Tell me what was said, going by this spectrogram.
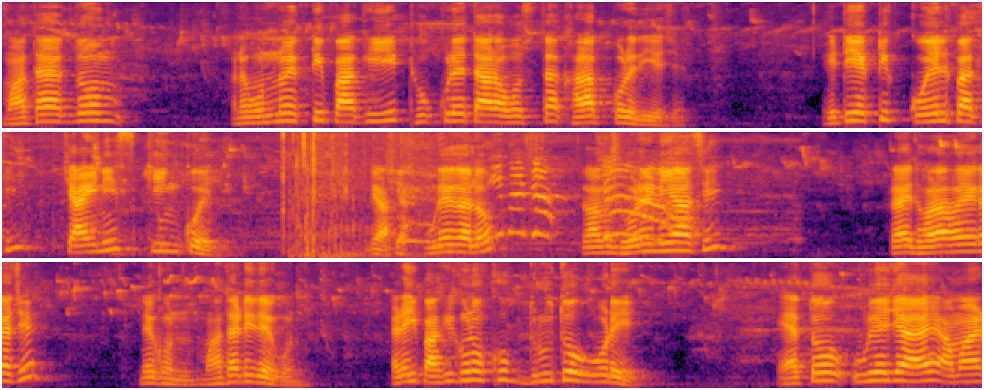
মাথা একদম মানে অন্য একটি পাখি ঠুকরে তার অবস্থা খারাপ করে দিয়েছে। এটি একটি কোয়েল পাখি চাইনিজ কিং কোয়েল। যা উড়ে গেল। তো আমি ধরে নিয়ে আসি। প্রায় ধরা হয়ে গেছে। দেখুন মাথাটি দেখুন। আর এই পাখিগুলো খুব দ্রুত ওড়ে। এত উড়ে যায় আমার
